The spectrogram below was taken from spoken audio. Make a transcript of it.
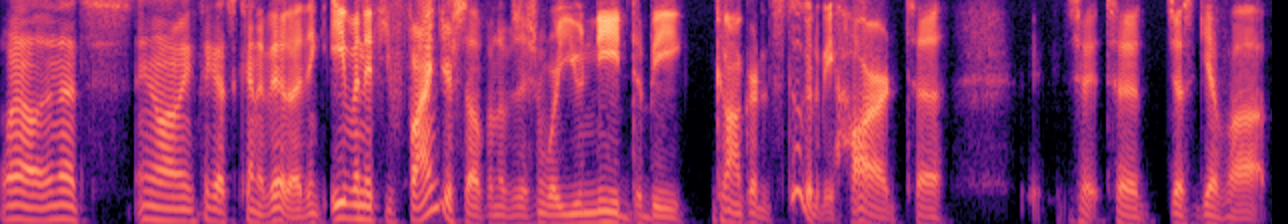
well, and that's you know, I think that's kind of it. I think even if you find yourself in a position where you need to be conquered, it's still going to be hard to to to just give up.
